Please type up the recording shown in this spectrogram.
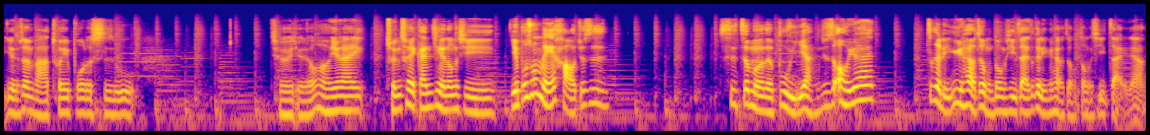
演算法推波的事物。就会觉得哦，原来纯粹干净的东西，也不说美好，就是是这么的不一样。就是哦，原来这个领域还有这种东西在，这个领域还有这种东西在这样。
